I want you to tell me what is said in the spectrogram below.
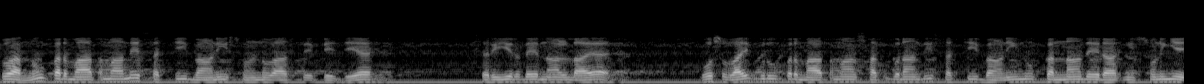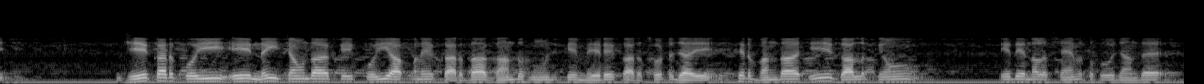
ਤੁਹਾਨੂੰ ਪਰਮਾਤਮਾ ਨੇ ਸੱਚੀ ਬਾਣੀ ਸੁਣਨ ਵਾਸਤੇ ਭੇਜਿਆ ਹੈ। ਸਰੀਰ ਦੇ ਨਾਲ ਲਾਇਆ ਹੈ। ਉਸ ਵਾਹਿਗੁਰੂ ਪਰਮਾਤਮਾ ਸਤਿਗੁਰਾਂ ਦੀ ਸੱਚੀ ਬਾਣੀ ਨੂੰ ਕੰਨਾਂ ਦੇ ਰਾਹੀਂ ਸੁਣੀਏ। ਜੇਕਰ ਕੋਈ ਇਹ ਨਹੀਂ ਚਾਹੁੰਦਾ ਕਿ ਕੋਈ ਆਪਣੇ ਘਰ ਦਾ ਗੰਦ ਹੂੰਜ ਕੇ ਮੇਰੇ ਘਰ ਸੁੱਟ ਜਾਏ, ਫਿਰ ਬੰਦਾ ਇਹ ਗੱਲ ਕਿਉਂ ਇਹਦੇ ਨਾਲ ਸਹਿਮਤ ਹੋ ਜਾਂਦਾ ਹੈ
